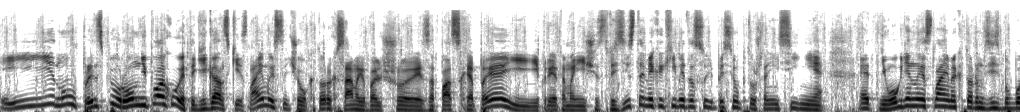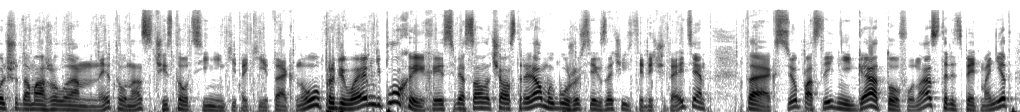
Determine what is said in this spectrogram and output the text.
и, ну, в принципе, урон неплохой. Это гигантские слаймы, если что, у которых самый большой запас хп, и при этом они еще с резистами какими-то, судя по всему, потому что они синие. Это не огненные слаймы, которым здесь бы больше дамажило, это у нас чисто вот синенькие такие. Так, ну, пробиваем неплохо их. Если я с самого начала стрелял, мы бы уже всех зачистили, считайте. Так, все, последний готов у нас, 35 монет.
